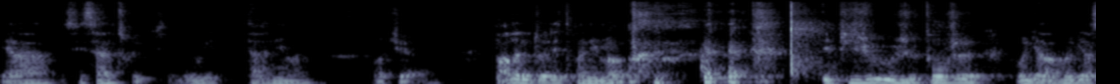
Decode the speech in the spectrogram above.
Et voilà, c'est ça le truc. Mais oui, tu es un humain. Donc, euh, pardonne-toi d'être un humain. et puis, joue, joue ton jeu. Regarde, regarde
